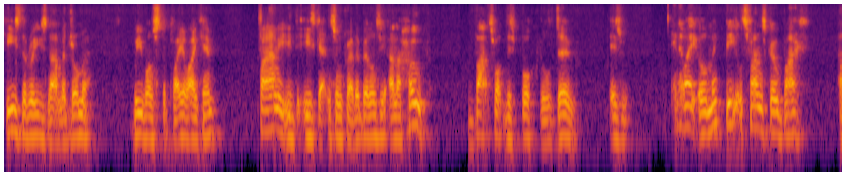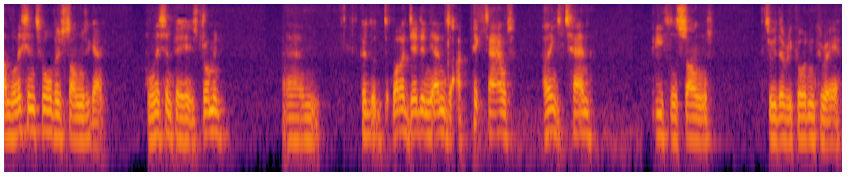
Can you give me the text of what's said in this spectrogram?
He's the reason I'm a drummer. We want to play like him. Finally, he's getting some credibility, and I hope that's what this book will do. Is in a way, it'll make Beatles fans go back and listen to all those songs again, and listen to his drumming. Um, what I did in the end, I picked out, I think, ten Beatles songs through the recording career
